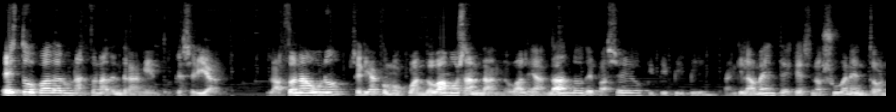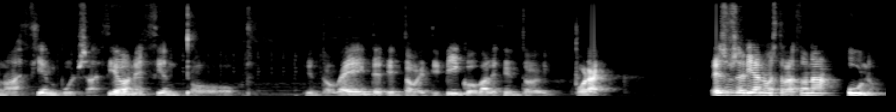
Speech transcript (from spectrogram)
esto va a dar una zona de entrenamiento, que sería la zona 1 sería como cuando vamos andando, ¿vale? Andando de paseo, pi, pi, tranquilamente, que nos suben en torno a 100 pulsaciones, 100, 120, 120 y pico, ¿vale? 100 por ahí. Eso sería nuestra zona 1.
